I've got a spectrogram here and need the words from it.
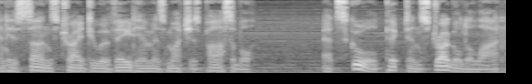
and his sons tried to evade him as much as possible. At school, Pickton struggled a lot,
